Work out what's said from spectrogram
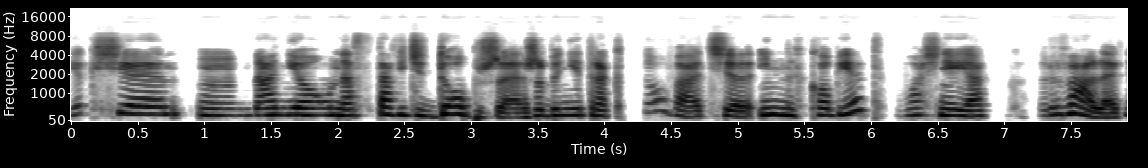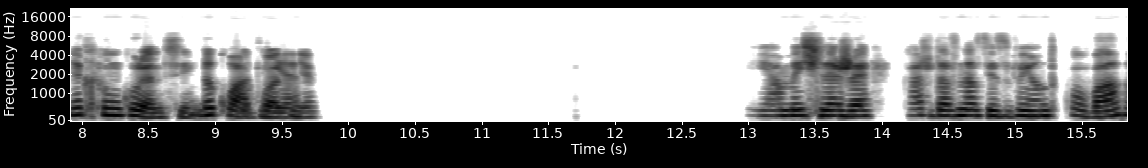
Jak się mm, na nią nastawić dobrze, żeby nie traktować e, innych kobiet właśnie jak rywalek. Jak konkurencji. Dokładnie. Dokładnie. Ja myślę, że każda z nas jest wyjątkowa,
